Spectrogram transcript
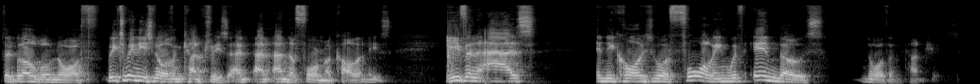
the global north, between these northern countries and, and, and the former colonies, even as inequalities were falling within those northern countries.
